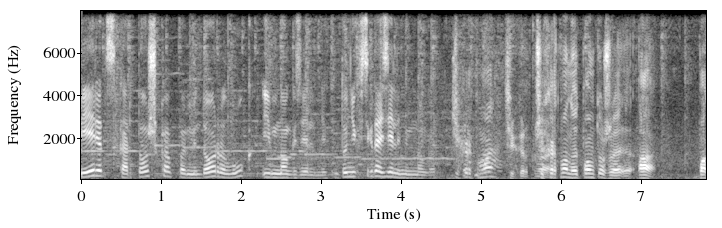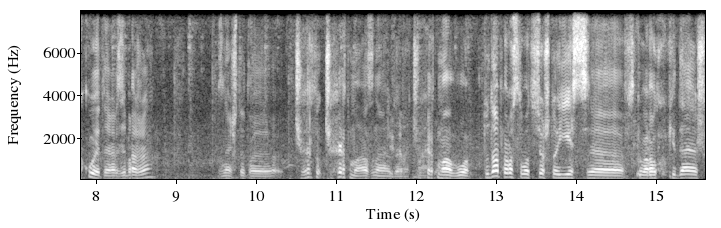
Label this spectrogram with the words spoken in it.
Перец, картошка, помидоры, лук и много зелени. Вот у них всегда зелени много. Чехартма. Чехартма. Чехартма, ну это, по-моему, тоже... э, А, Баку это Азербайджан. Значит, это Чехарт- Чехартма, знаю, да. Чехартма. Чехартма, во. Туда просто вот все, что есть, э, в сковородку кидаешь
